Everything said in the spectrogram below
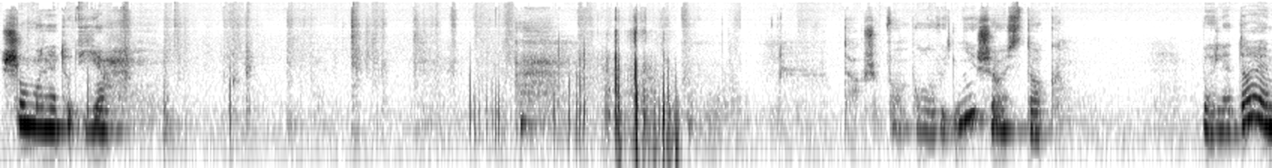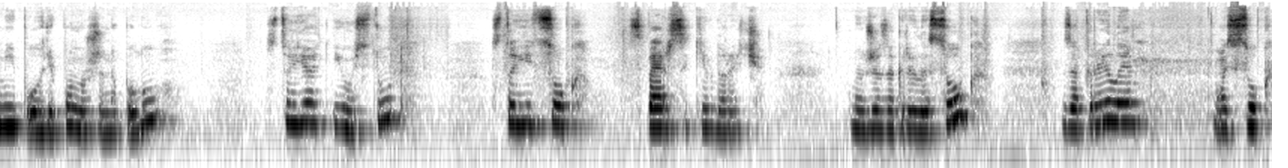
що в мене тут є. Так, щоб видніше, ось так виглядає мій погріб. Он уже на полу стоять. І ось тут стоїть сок з персиків, до речі. Ми вже закрили сок, закрили ось сок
